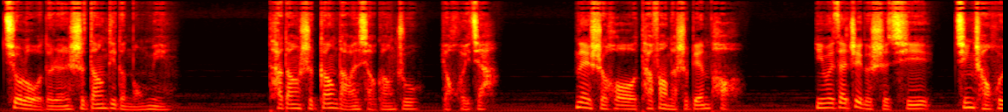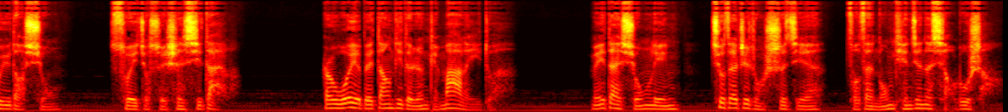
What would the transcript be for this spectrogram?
救了我的人是当地的农民，他当时刚打完小钢珠要回家，那时候他放的是鞭炮，因为在这个时期经常会遇到熊，所以就随身携带了。而我也被当地的人给骂了一顿，没带熊铃，就在这种时节走在农田间的小路上，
